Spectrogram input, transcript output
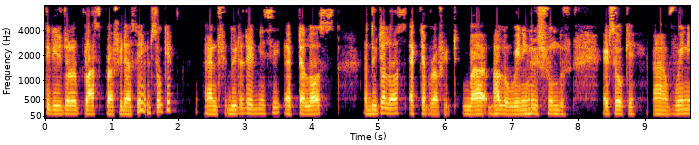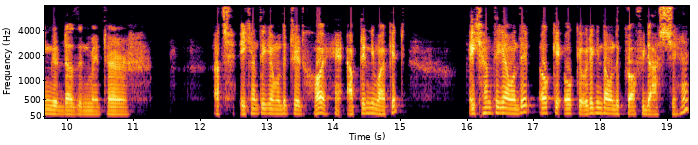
তিরিশ ডলার প্লাস প্রফিট আছে। ইটস ওকে অ্যান্ড দুইটা ট্রেড নিছি, একটা লস দুইটা লস একটা প্রফিট বা, ভালো উইনিং রেট সুন্দর। It's okay winning rate doesn't matter আচ্ছা এখান থেকে আমাদের ট্রেড হয় হ্যাঁ আপটেন্ডি মার্কেট এখান থেকে আমাদের ওকে ওকে ওইটা কিন্তু আমাদের প্রফিট আসছে হ্যাঁ?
